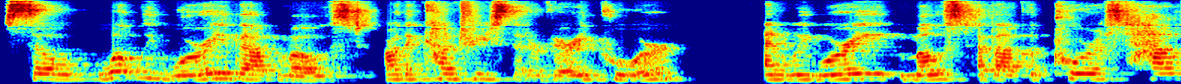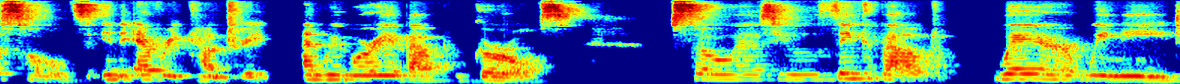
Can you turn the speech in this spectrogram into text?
So, what we worry about most are the countries that are very poor, and we worry most about the poorest households in every country, and we worry about girls. So, as you think about where we need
